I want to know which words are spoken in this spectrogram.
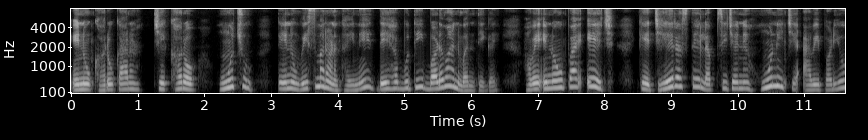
એનું ખરું કારણ જે ખરો હું છું તેનું વિસ્મરણ થઈને દેહ બુદ્ધિ બળવાન બનતી ગઈ. હવે એનો ઉપાય એ જ કે જે રસ્તે લપસી જઈને હું નીચે આવી પડ્યો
